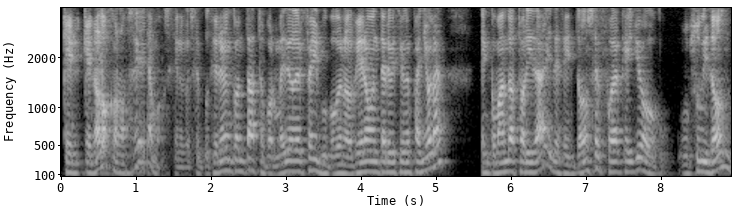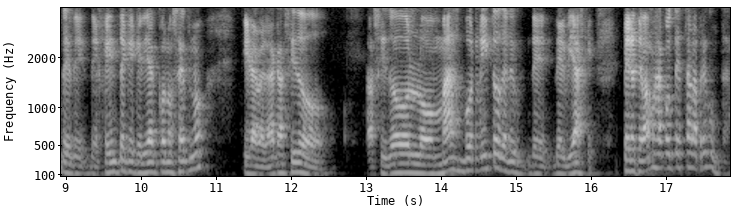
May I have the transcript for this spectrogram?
que, no los conocíamos, sino que se pusieron en contacto por medio del Facebook porque nos vieron en televisión española, en Comando Actualidad, y desde entonces fue aquello un subidón de, gente que quería conocernos, y la verdad que ha sido, ha sido lo más bonito del, del viaje. Pero te vamos a contestar la pregunta.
